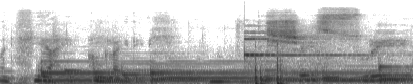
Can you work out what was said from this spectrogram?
आणि ही आहे अंगलाई देवी. अतिशय सुरेख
